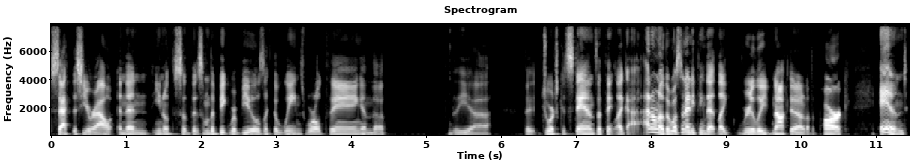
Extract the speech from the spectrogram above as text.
sat this year out, and then you know some of the, some of the big reveals like the Wayne's World thing and the the uh, the George Costanza thing. Like I, I don't know, there wasn't anything that like really knocked it out of the park, and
